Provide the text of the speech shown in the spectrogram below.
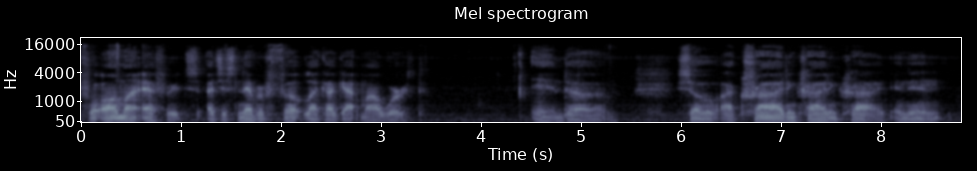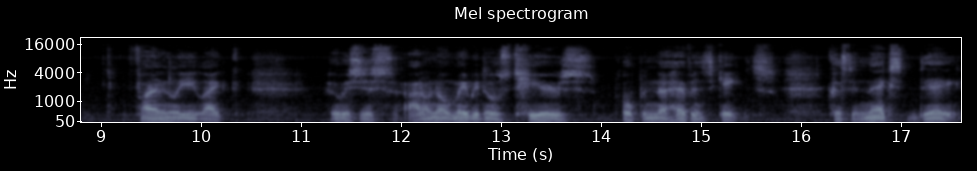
for all my efforts, I just never felt like I got my worth. And uh, so I cried and cried and cried. And then finally, like, it was just, I don't know, maybe those tears opened the heaven's gates. Because the next day,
